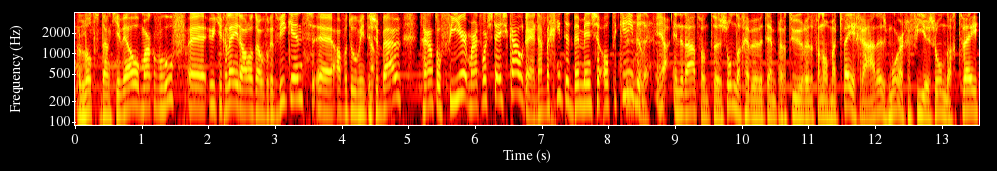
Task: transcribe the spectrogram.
Lot, dankjewel. Marco Verhoef, uh, uurtje geleden al het over het weekend. Uh, af en toe winterse bui. Graad of 4, maar het wordt steeds kouder. Dan begint het bij mensen al te kriebelen. Ja, inderdaad, want uh, zondag hebben we temperaturen van nog maar 2 graden. Dus morgen 4, zondag 2.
